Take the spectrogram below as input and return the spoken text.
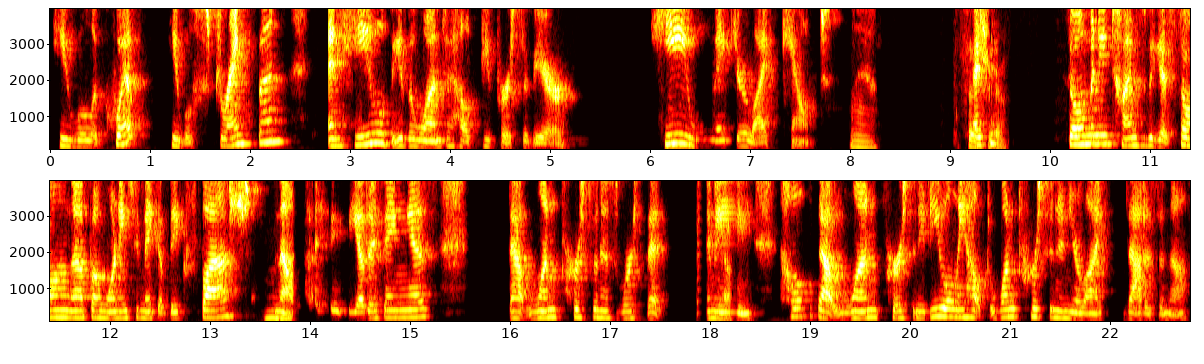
He will equip, he will strengthen, and he will be the one to help you persevere. He mm. will make your life count. Mm. So I true. So many times we get so hung up on wanting to make a big splash. Mm. Now, I think the other thing is that one person is worth it. I mean, yeah. help that one person. If you only helped one person in your life, that is enough.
